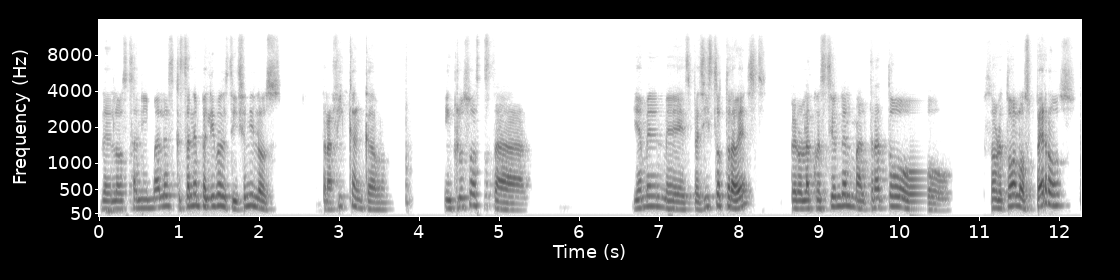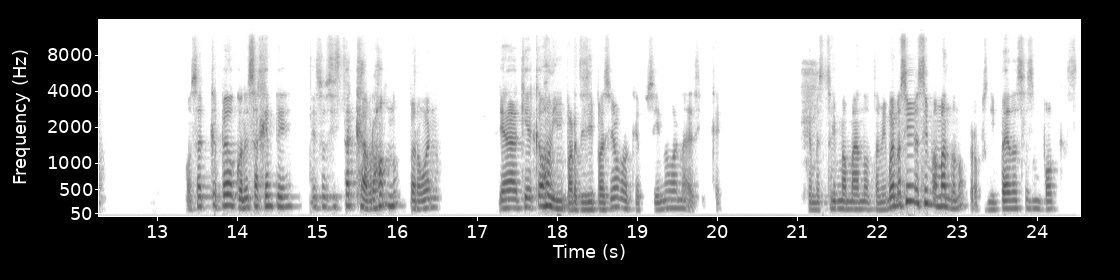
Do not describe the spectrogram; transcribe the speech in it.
de los animales que están en peligro de extinción y los trafican, cabrón. Incluso hasta llámenme especista otra vez, pero la cuestión del maltrato, sobre todo a los perros. O sea, ¿qué pedo con esa gente? Eso sí está cabrón, ¿no? Pero bueno, ya aquí acabo mi participación porque pues, si no van a decir que, que me estoy mamando también. Bueno, sí me estoy mamando, ¿no? Pero pues ni pedos es un pocas.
